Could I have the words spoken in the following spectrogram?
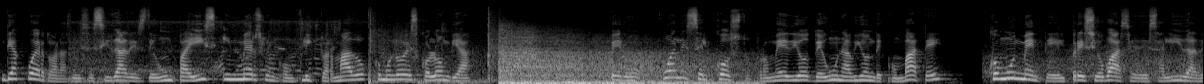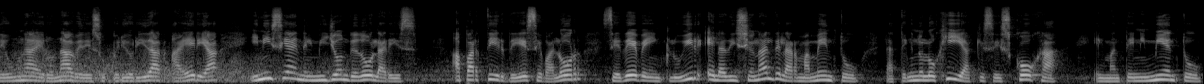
de acuerdo a las necesidades de un país inmerso en conflicto armado como lo es Colombia. Pero, ¿cuál es el costo promedio de un avión de combate? Comúnmente el precio base de salida de una aeronave de superioridad aérea inicia en el millón de dólares. A partir de ese valor se debe incluir el adicional del armamento, la tecnología que se escoja, el mantenimiento,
